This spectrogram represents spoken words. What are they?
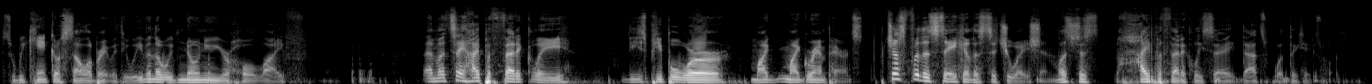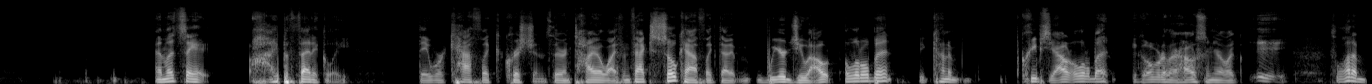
So we can't go celebrate with you, even though we've known you your whole life. And let's say hypothetically, these people were my my grandparents, just for the sake of the situation. Let's just hypothetically say that's what the case was. And let's say hypothetically, they were Catholic Christians their entire life. In fact, so Catholic that it weirds you out a little bit. It kind of creeps you out a little bit. You go over to their house and you're like, there's a lot of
